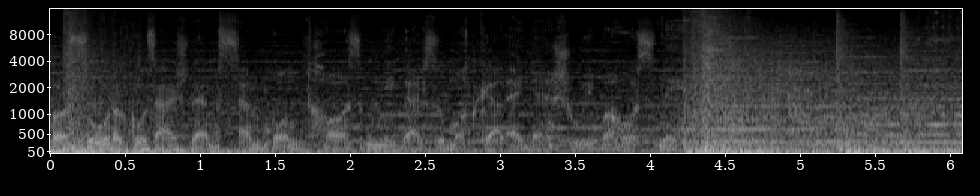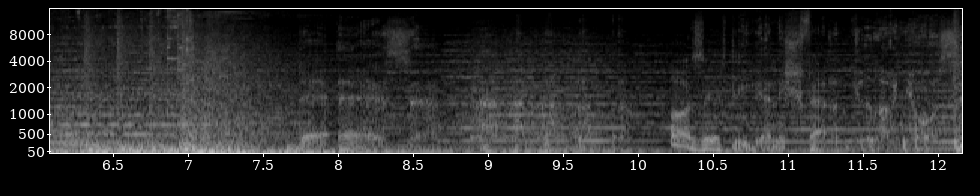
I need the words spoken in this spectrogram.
A szórakozás nem szempont, ha az univerzumot kell egyensúlyba hozni. De ez azért igenis felvillanyoz.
